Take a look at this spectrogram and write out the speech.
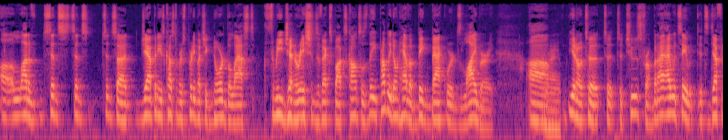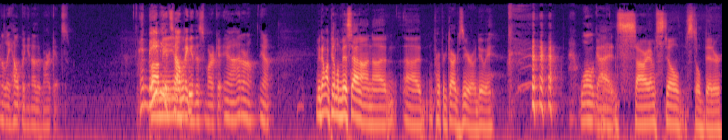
a lot of since since since uh, Japanese customers pretty much ignored the last three generations of Xbox consoles, they probably don't have a big backwards library. Um, Right. You know, to, to, to choose from, but I, I would say it's definitely helping in other markets. And maybe Well, I mean, it's you know, helping we- in this market. Yeah, I don't know. Yeah. We don't want people to miss out on uh, uh, Perfect Dark Zero, do we? Wall guy. I, sorry, I'm still still bitter.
